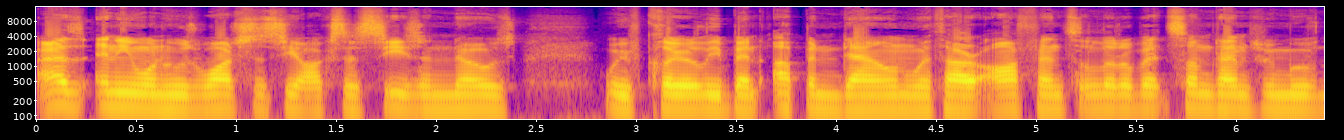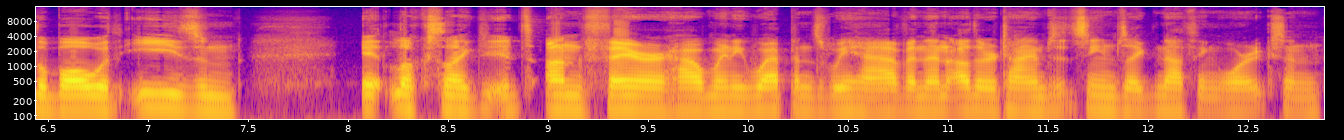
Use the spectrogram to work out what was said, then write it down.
as anyone who's watched the Seahawks this season knows, we've clearly been up and down with our offense a little bit. Sometimes we move the ball with ease, and it looks like it's unfair how many weapons we have, and then other times it seems like nothing works and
